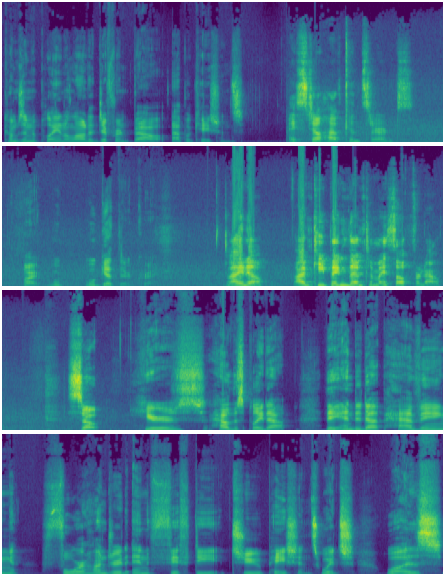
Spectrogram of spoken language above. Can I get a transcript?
comes into play in a lot of different bowel applications. I still have concerns. All right, we'll, we'll get there, Creagh. I know. I'm keeping them to myself for now. So, here's how this played out. They ended up having 452 patients, which was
